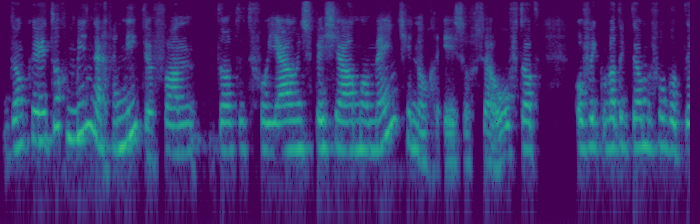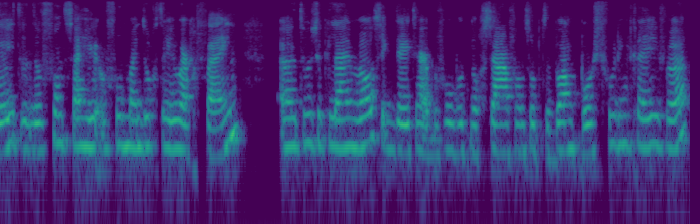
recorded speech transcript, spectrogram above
dan kun je toch minder genieten van dat het voor jou een speciaal momentje nog is of zo. Of, dat, of ik, wat ik dan bijvoorbeeld deed, en dat vond, zij vond mijn dochter heel erg fijn uh, toen ze klein was. Ik deed haar bijvoorbeeld nog s'avonds op de bank borstvoeding geven.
